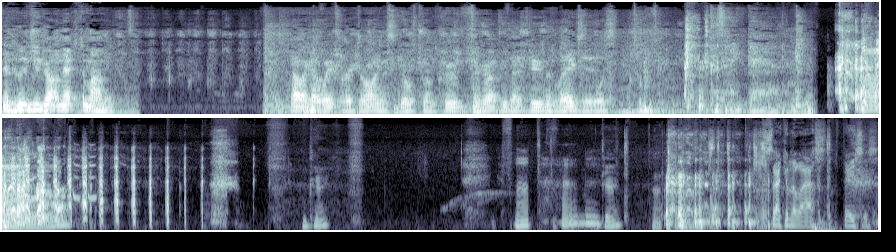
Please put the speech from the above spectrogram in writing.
And who did you draw next to mommy? Now I gotta wait for her drawing skills to improve, to figure out who that dude with legs is. Because it ain't dad. Oh. okay. It's not time. Okay. Second to last. Faces.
